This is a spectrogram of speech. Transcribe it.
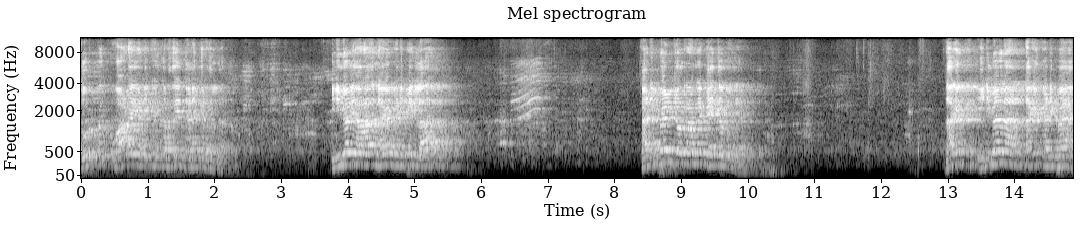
துர்னு வாடகை அடிக்குங்கிறதை நினைக்கிறது இல்ல. இனிமேல் யாராவது நகை கடிப்பீங்களா கடிப்பேன்னு சொல்றவங்க கை தூக்குங்க. நகை இனிமேல் நான் நகை கடிப்பேன்.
